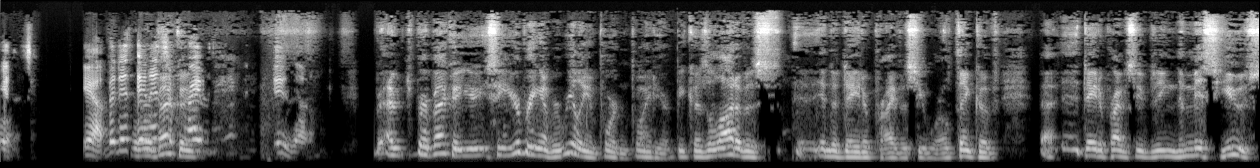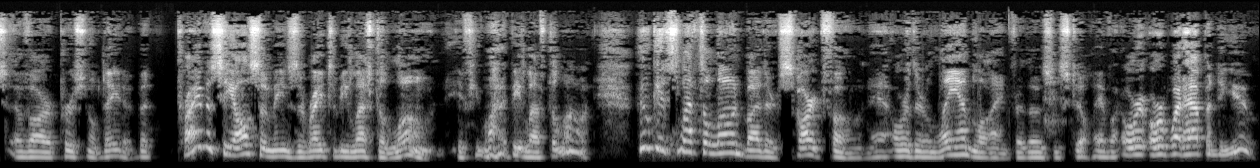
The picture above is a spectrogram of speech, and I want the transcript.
Yes. Yeah, but it, well, and Rebecca, it's a private too, though. Uh, Rebecca, you see, you're bringing up a really important point here because a lot of us in the data privacy world think of uh, data privacy being the misuse of our personal data. But privacy also means the right to be left alone if you want to be left alone. Who gets left alone by their smartphone uh, or their landline for those who still have one? Or, or what happened to you?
